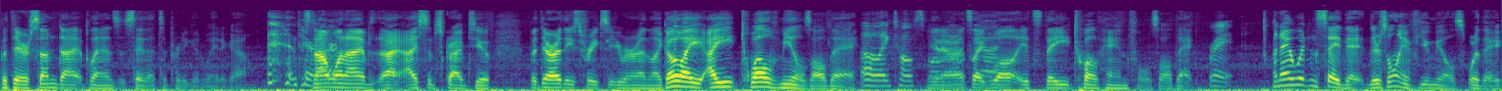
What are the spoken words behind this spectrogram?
but there are some diet plans that say that's a pretty good way to go. It's not are. one I, I I subscribe to, but there are these freaks that you run around like, oh, I, I eat 12 meals all day. Oh, like 12 small you know, meals, it's like, yeah. well, it's they eat 12 handfuls all day. Right. And I wouldn't say that there's only a few meals where they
